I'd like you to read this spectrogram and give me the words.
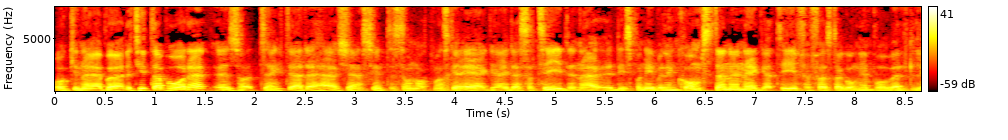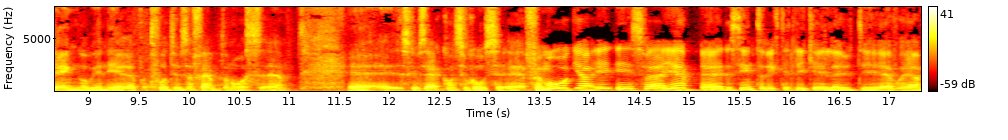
och när jag började titta på det eh, så tänkte jag det här känns ju inte som något man ska äga i dessa tider när disponibelinkomsten är negativ för första gången på väldigt länge och vi är nere på 2015 års eh, eh, ska vi säga, konsumtionsförmåga i, i Sverige. Eh, det ser inte riktigt lika illa ut i övriga. Eh,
